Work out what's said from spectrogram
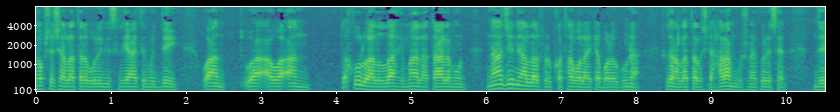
সবশেষে আল্লাহ তালা বলে দিয়েছেন এই আয়তের মধ্যেই ও আন, ওয়া আন, তকুল আল্লাহ মাল্লাহ তালামুন না জেনে আল্লাহর কথা বলা এটা বড় গুণা সুতরাং আল্লাহ তালা সেটা হারাম ঘোষণা করেছেন যে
